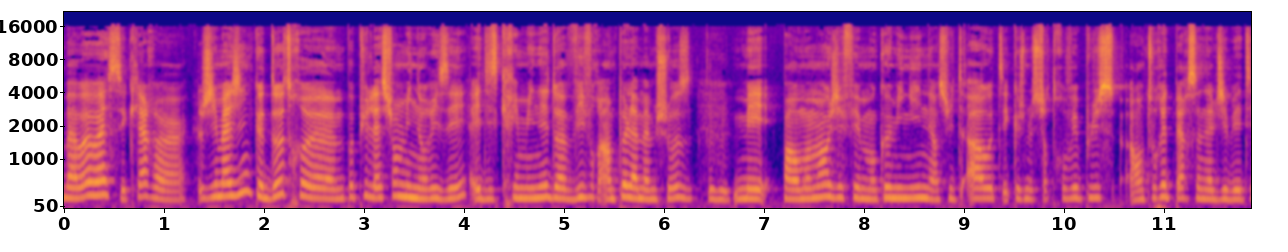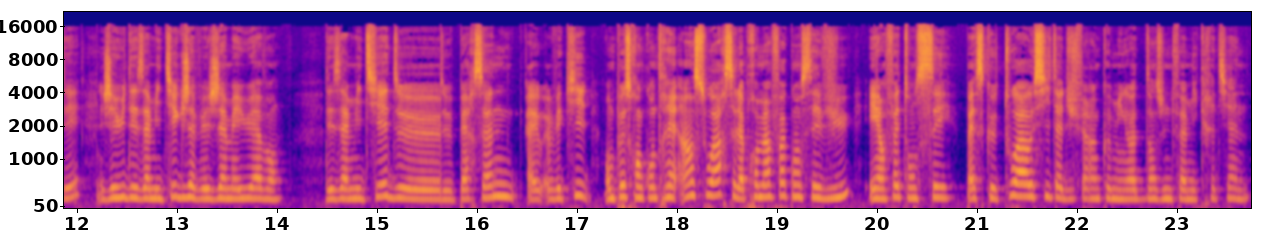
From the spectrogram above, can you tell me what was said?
Bah ouais, ouais, c'est clair. Euh. J'imagine que d'autres euh, populations minorisées et discriminées doivent vivre un peu la même chose. Mhm. Mais au moment où j'ai fait mon coming in et ensuite out et que je me suis retrouvée plus entourée de personnes LGBT, j'ai eu des amitiés que j'avais jamais eues avant des amitiés de, personnes avec qui on peut se rencontrer un soir, c'est la première fois qu'on s'est vu, et en fait on sait, parce que toi aussi t'as dû faire un coming out dans une famille chrétienne.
